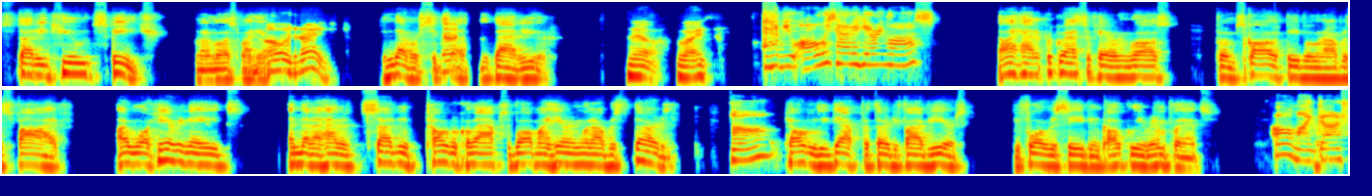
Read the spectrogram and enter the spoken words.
to study cued speech when I lost my hearing. Oh, nice. Never success nice. with that either. No, right. Have you always had a hearing loss? I had a progressive hearing loss from scarlet fever when I was five. I wore hearing aids, and then I had a sudden total collapse of all my hearing when I was 30. Huh? Totally deaf for 35 years before receiving cochlear implants. Oh my gosh.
